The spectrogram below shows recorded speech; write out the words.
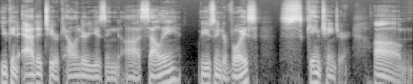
You can add it to your calendar using uh, Sally, using your voice. Game changer. Um,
